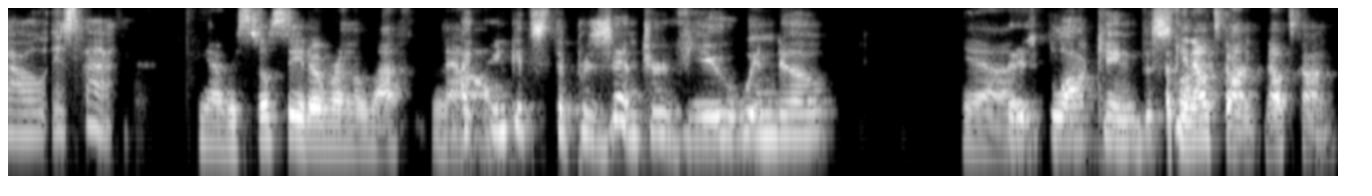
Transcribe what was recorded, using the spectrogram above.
How is that? Yeah, we still see it over on the left now. I think it's the presenter view window Yeah. that is blocking the Okay, now it's gone. Now it's gone.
